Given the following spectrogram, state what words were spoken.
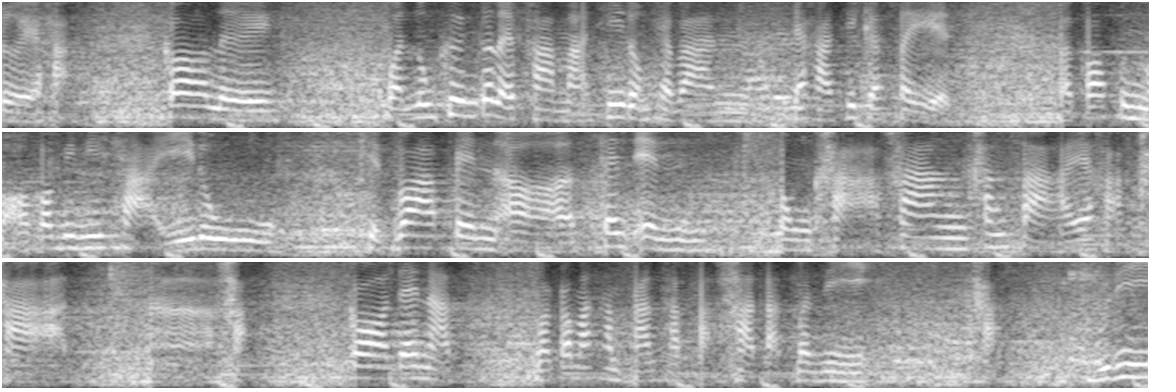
เลยอะค่ะ ก็เลย วันรุ่งขึ้นก็เลยพามาที่โรงพยาบาลนะคะที่เกษตร แล้วก็คุณหมอก็วินิจฉัยดูคิดว่าเป็นเส้นเอ็นตรงขาข้างข้างซ้ายอะค่ะขาดค่ะก็ได้นัดแล้วก็มาทำการผ่าตัดผ่าตัดวันนี้ค่ะดี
